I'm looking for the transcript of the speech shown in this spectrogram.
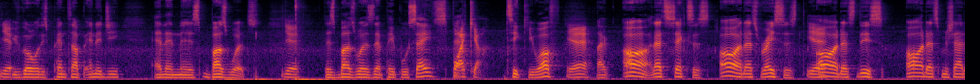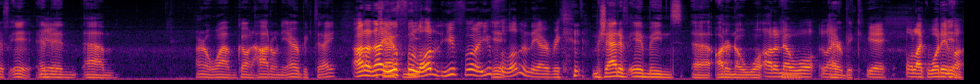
yeah You've got all this pent up energy, and then there's buzzwords. yeah There's buzzwords that people say spike ya tick you off. yeah Like oh that's sexist. Oh that's racist. Yeah. Oh that's this. Oh that's mashadif air. And Yeah. then um, I don't know why I'm going hard on the Arabic today. i don't know you're full me- on You're full you're Yeah. full on in the arabic Mashadif air means uh, I don't know what. i don't know what like Arabic. yeah or like whatever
